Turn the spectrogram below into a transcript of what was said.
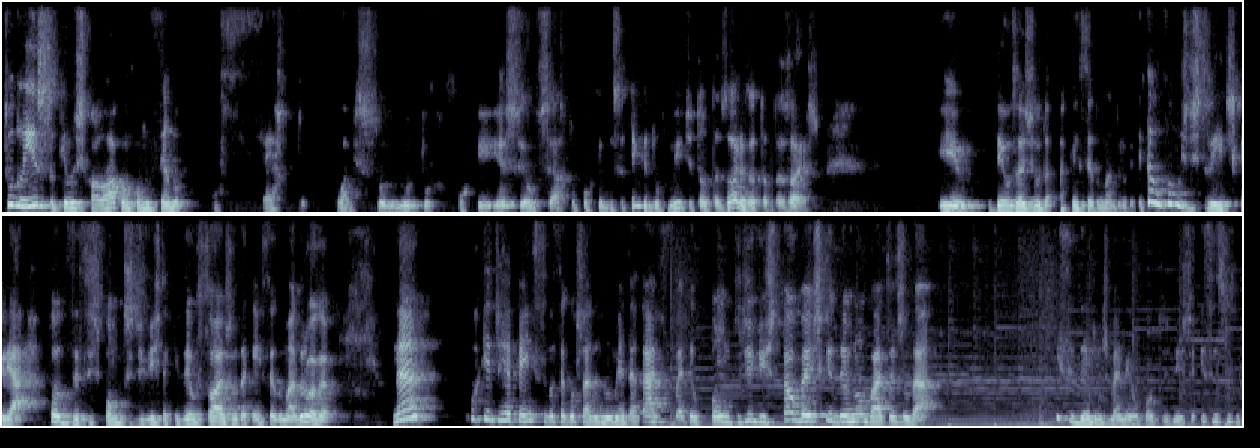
tudo isso que nos colocam como sendo o certo, o absoluto, porque esse é o certo, porque você tem que dormir de tantas horas a tantas horas. E Deus ajuda a quem cedo madruga. Então vamos destruir, descriar todos esses pontos de vista que Deus só ajuda quem cedo madruga, né? Porque de repente, se você gostar de dormir até tarde, você vai ter um ponto de vista. Talvez que Deus não vá te ajudar. E se Deus não tiver nenhum ponto de vista? E se isso,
